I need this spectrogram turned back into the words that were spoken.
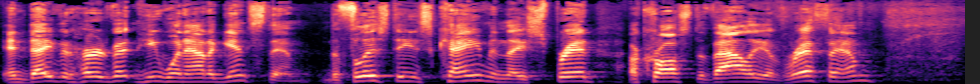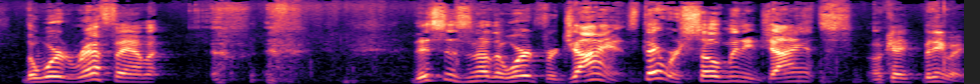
And David heard of it, and he went out against them. The Philistines came, and they spread across the valley of Rephaim. The word Rephaim, this is another word for giants. There were so many giants. Okay, but anyway,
